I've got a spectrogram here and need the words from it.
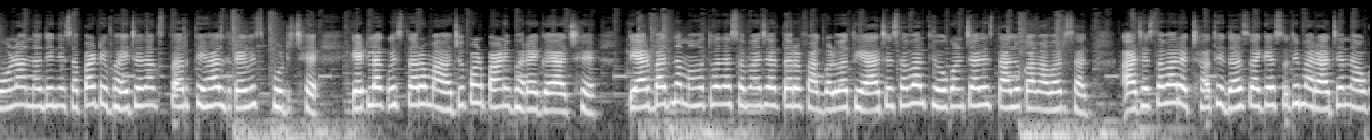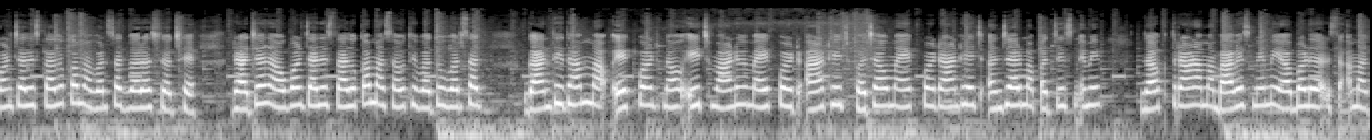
પૂર્ણા નદીની સપાટી ભયજનક સ્તરથી હાલ ત્રેવીસ ફૂટ છે. કેટલાક વિસ્તારોમાં હજુ પણ પાણી ભરાઈ ગયા છે. ત્યારબાદના મહત્વના સમાચાર તરફ આગળ વધી આજે સવારથી ઓગણચાલીસ તાલુકામાં વરસાદ. આજે સવારે છથી દસ વાગ્યા સુધીમાં રાજ્યના ઓગણચાલીસ તાલુકામાં વરસાદ વરસ્યો છે. રાજ્યના ઓગણચાલીસ તાલુકામાં સૌથી વધુ વરસાદ ગાંધીધામમાં એક પોઈન્ટ નવ ઇંચ, માંડવીમાં એક પોઈન્ટ આઠ ઇંચ, ભચાઉમાં એક પોઈન્ટ આઠ ઇંચ, અંજારમાં પચીસ મીમી, નખત્રાણામાં બાવીસ મીમી, અબડાસામાં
